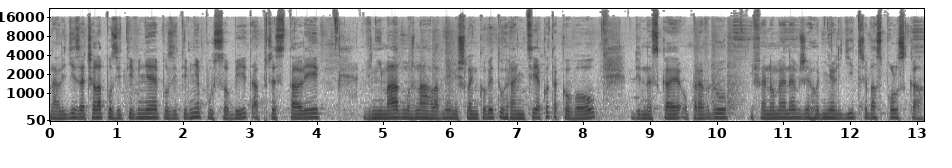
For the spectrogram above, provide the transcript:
na lidi začala pozitivně, pozitivně působit a přestali vnímat možná hlavně myšlenkově tu hranici jako takovou, kdy dneska je opravdu i fenoménem, že hodně lidí třeba z Polska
